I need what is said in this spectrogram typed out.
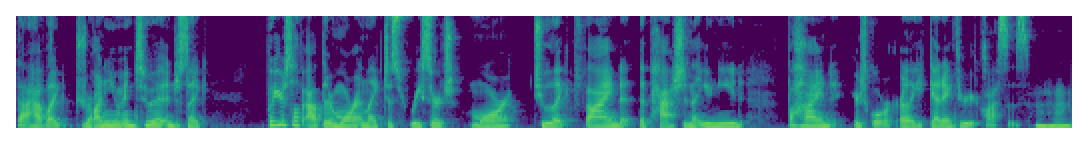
that have like drawn you into it? And just like put yourself out there more and like just research more to like find the passion that you need behind your schoolwork or like getting through your classes. Mm-hmm.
